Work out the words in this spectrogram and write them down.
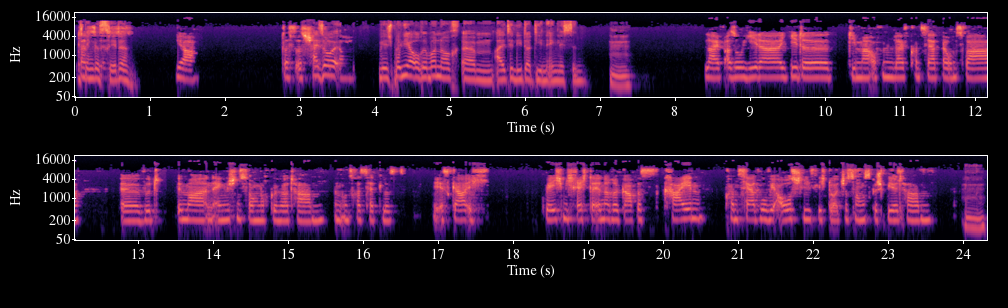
Ich denke, das jede. Ja. Das ist scheiße. Also, wir spielen ja auch immer noch ähm, alte Lieder, die in Englisch sind. Mhm. Live. Also jeder, jede, die mal auf einem Live-Konzert bei uns war, äh, wird immer einen englischen Song noch gehört haben in unserer Setlist. Es gab, ich, wenn ich mich recht erinnere, gab es kein Konzert, wo wir ausschließlich deutsche Songs gespielt haben. Mhm.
